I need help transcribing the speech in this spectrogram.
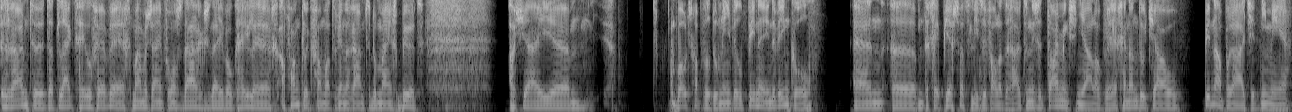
ruimte, dat lijkt heel ver weg. Maar we zijn voor ons dagelijks leven ook heel erg afhankelijk van wat er in het ruimtedomein gebeurt. Als jij een boodschap wil doen en je wil pinnen in de winkel. En uh, de GPS-satellieten vallen eruit, dan is het timingsignaal ook weg. En dan doet jouw pinapparaatje het niet meer.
